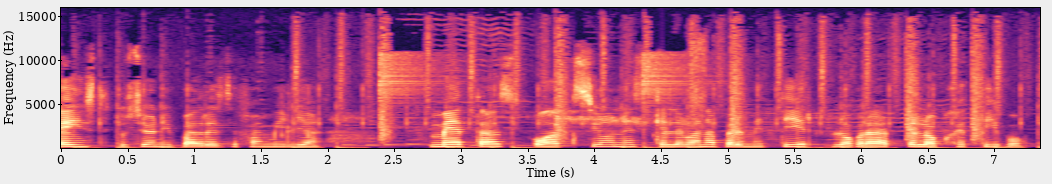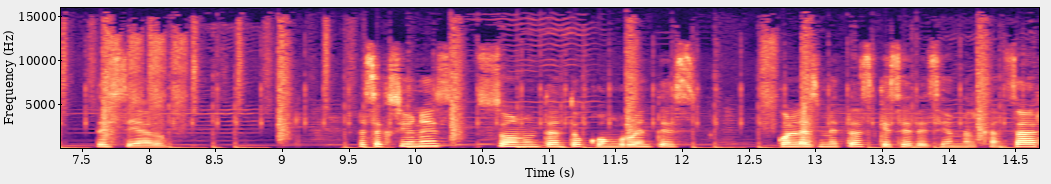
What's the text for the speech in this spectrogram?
e institución y padres de familia metas o acciones que le van a permitir lograr el objetivo deseado. Las acciones son un tanto congruentes con las metas que se desean alcanzar,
